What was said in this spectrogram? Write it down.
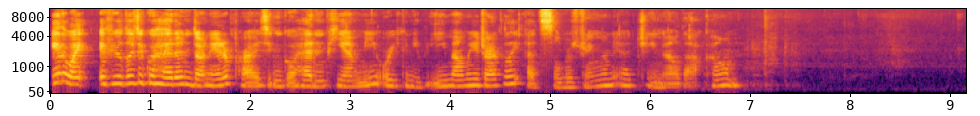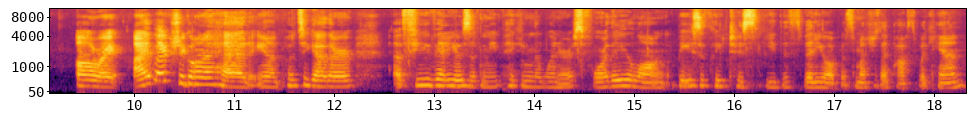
Either way, if you'd like to go ahead and donate a prize, you can go ahead and PM me or you can even email me directly at silversdreamland at gmail.com. Alright, I've actually gone ahead and put together a few videos of me picking the winners for the long, basically to speed this video up as much as I possibly can.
